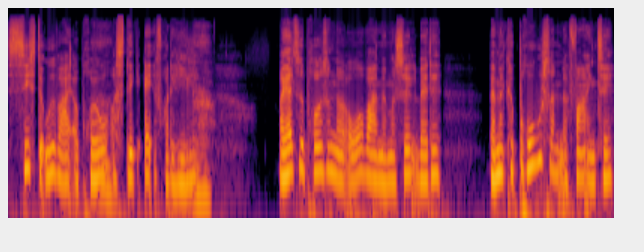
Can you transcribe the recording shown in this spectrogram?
sidste udvej og prøver ja. at stikke af fra det hele. Ja. Og jeg har altid prøvet sådan at overveje med mig selv, hvad, det, hvad man kan bruge sådan en erfaring til.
